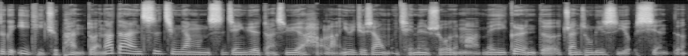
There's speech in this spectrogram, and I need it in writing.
这个议题去判断。那当然是尽量时间越短是越好啦，因为就像我们前面说的嘛，每一个人的专注力是有限的。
